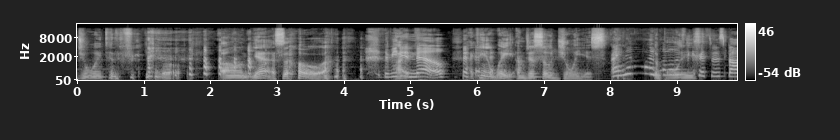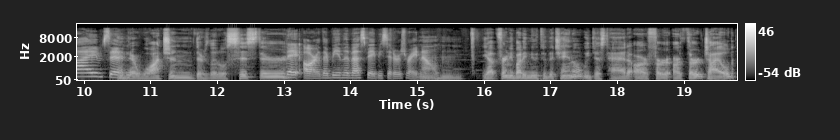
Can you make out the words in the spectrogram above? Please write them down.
Joy to the freaking world. um, yeah, so if you didn't know. I can't wait. I'm just so joyous. I know, I The boys, Christmas vibes. And, And they're watching their little sister. they are. They're being the best babysitters right now. Mhm. Yep, for anybody new to the channel, we just had our fir- our third child,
